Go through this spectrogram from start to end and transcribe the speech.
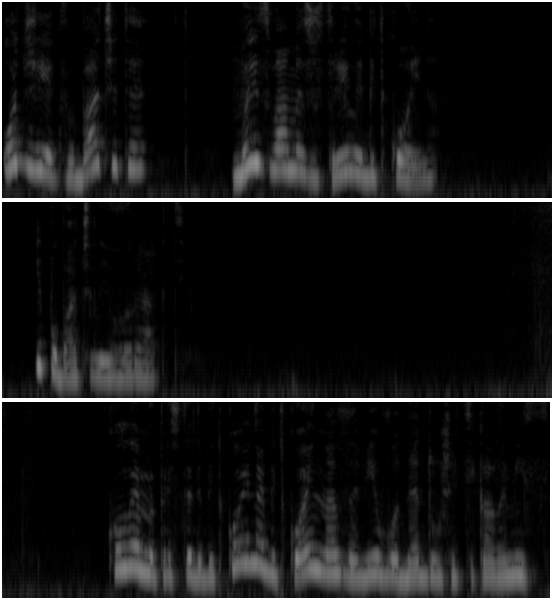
Отже, як ви бачите, ми з вами зустріли біткоїна і побачили його реакцію. Коли ми прийшли до біткоїна, біткоін нас завів в одне дуже цікаве місце.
